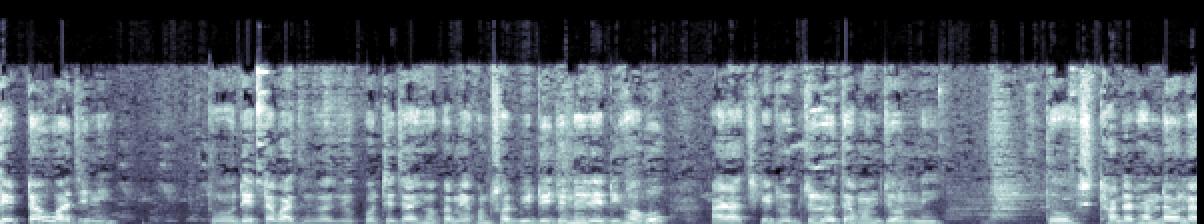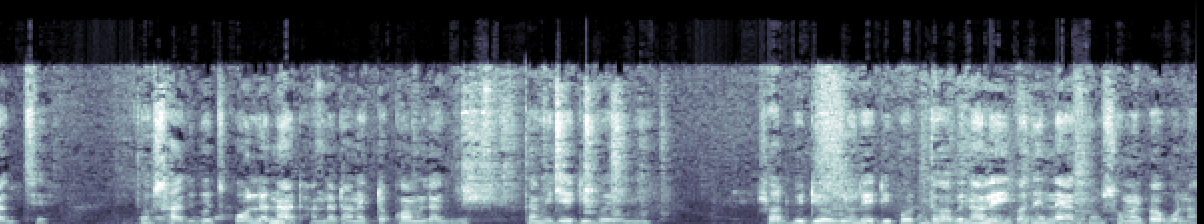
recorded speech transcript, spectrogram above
দেড়টাও বাজেনি। তো ডেটটা বাজবে বাজবে করছে, যাই হোক, আমি এখন শর্ট ভিডিওর জন্য রেডি হব। আর আজকে রোদ্রেরও তেমন জোর নেই। তো ঠান্ডা ঠান্ডাও লাগছে। তো সাজগোজ করলে না ঠান্ডাটা অনেকটা কম লাগবে। তো আমি রেডি হয়ে নিই। শর্ট ভিডিওগুলো রেডি করতে হবে। নাহলে এই কদিন না একদম সময় পাবো না।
